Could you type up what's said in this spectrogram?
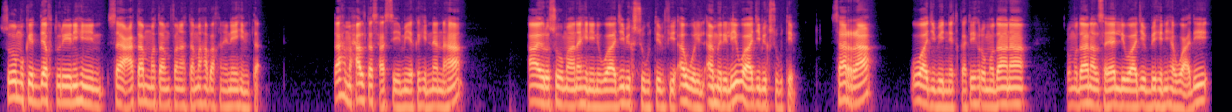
سومك الدفترينهين ساعة ما تنفنت مها بخنينيهن تا. تهم حال تسحى السيمية كهننها أي رسومانهن واجبك سوتم في أول الأمر لي واجبك سوتم. سرى واجب نتكته رمضان رمضان السيال اللي واجب به نها وعدي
